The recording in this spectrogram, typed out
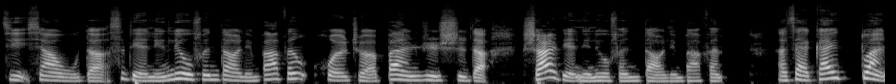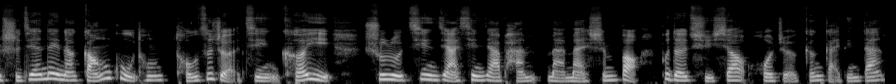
即下午的四点零六分到零八分，或者半日市的十二点零六分到零八分。那在该段时间内呢，港股通投资者仅可以输入竞价限价盘买卖申报，不得取消或者更改订单。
